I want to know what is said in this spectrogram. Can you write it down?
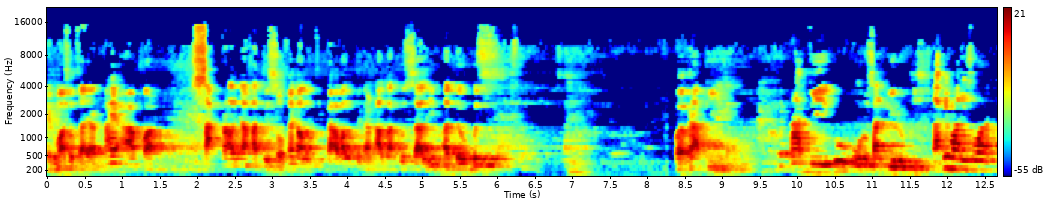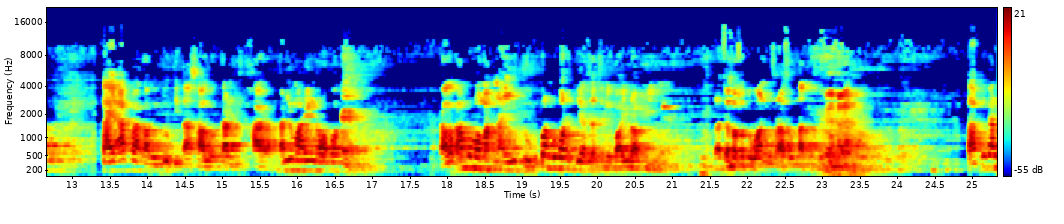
Itu maksud saya kayak apa sakralnya hadis soha kalau dikawal dengan al salim atau bus rabi. Nabi itu urusan biologis. Tapi mari suara Kayak apa kalau itu kita salurkan haram? Kan yang marin rokok. Kalau kamu memaknai itu, kan luar biasa jenis payu Nabi. Nah, contoh ketuaan itu sunat. Tapi kan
